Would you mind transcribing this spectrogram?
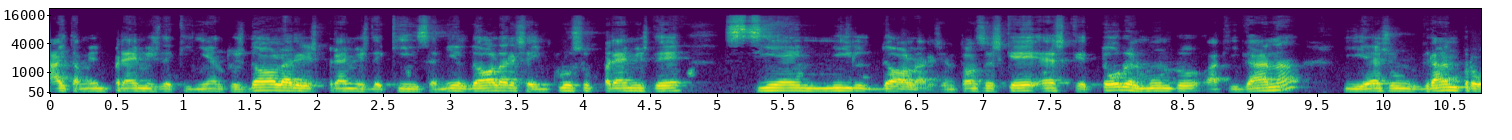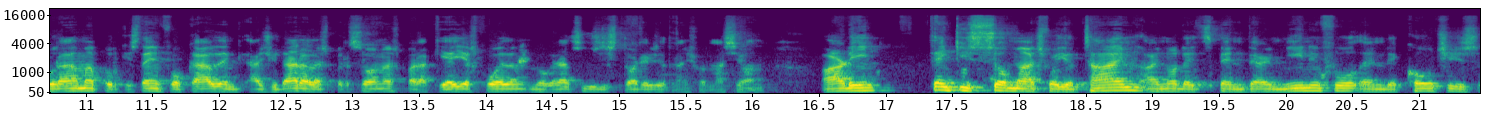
hay también premios de 500 dólares, premios de 15 mil dólares e incluso premios de 100 mil dólares. Entonces, ¿qué es que todo el mundo aquí gana? Y es un gran programa porque está enfocado en ayudar a las personas para que ellas puedan lograr sus historias de transformación. Artie, thank you so much for your time. I know that it's been very meaningful and the coaches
